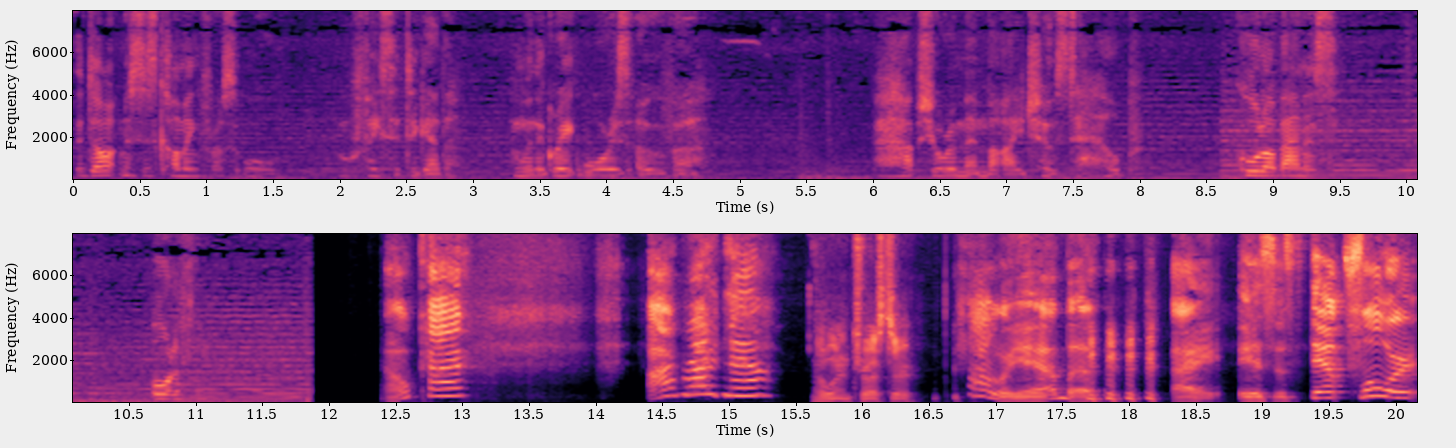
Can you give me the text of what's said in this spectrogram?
The darkness is coming for us all. We'll face it together. And when the Great War is over, perhaps you'll remember I chose to help. Call our banners. All of them. Okay. All right now. I wouldn't trust her. Oh yeah, but hey, it's a step forward.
